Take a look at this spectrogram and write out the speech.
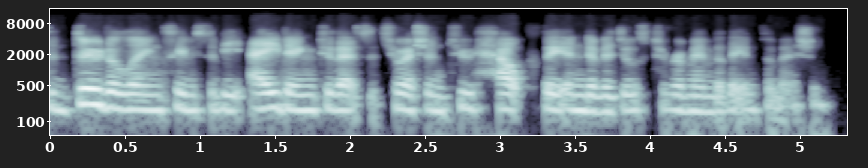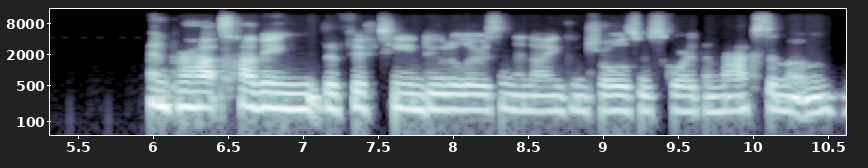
the doodling seems to be aiding to that situation to help the individuals to remember the information. And perhaps having the 15 doodlers and the nine controls who scored the maximum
